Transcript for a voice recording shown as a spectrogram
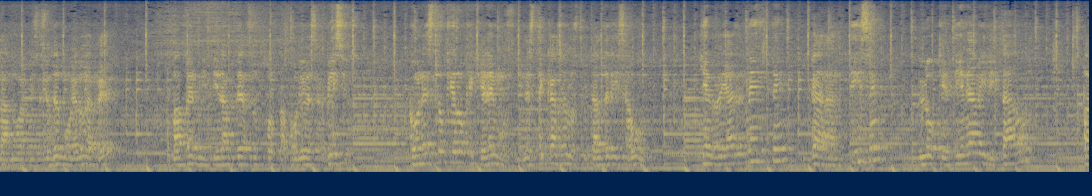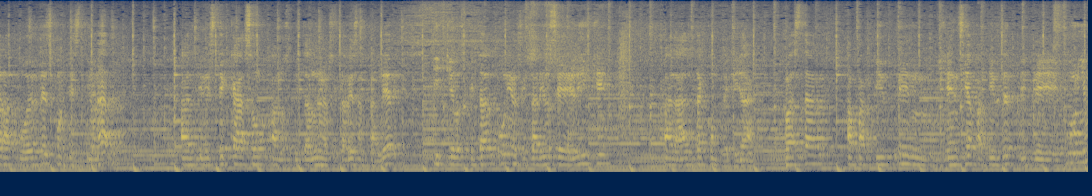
la, modernización del modelo de red va a permitir ampliar su portafolio de servicios. Con esto, ¿qué es lo que queremos? En este caso, el Hospital de Isaú, que realmente garantice lo que tiene habilitado para poder descongestionar en este caso al Hospital Universitario de Santander y que el Hospital Universitario se dedique a la alta complejidad. Va a estar a partir en vigencia a partir de, de junio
